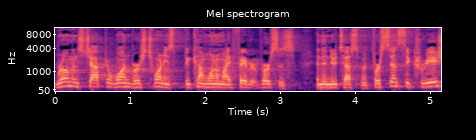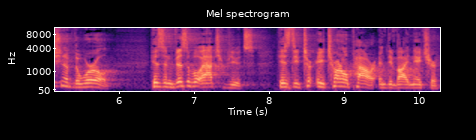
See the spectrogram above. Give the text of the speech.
Romans chapter 1, verse 20 has become one of my favorite verses in the New Testament. For since the creation of the world, his invisible attributes, his eternal power and divine nature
